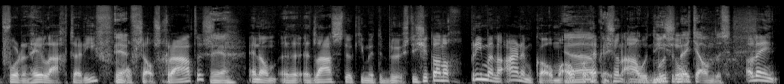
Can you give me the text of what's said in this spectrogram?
voor een heel laag tarief, Ja. of zelfs gratis. Ja. En dan eh, het laatste stukje met de bus. Dus je kan nog prima naar Arnhem komen, ook Ja, al heb je zo'n oude Het moet diesel. een beetje anders. Alleen,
